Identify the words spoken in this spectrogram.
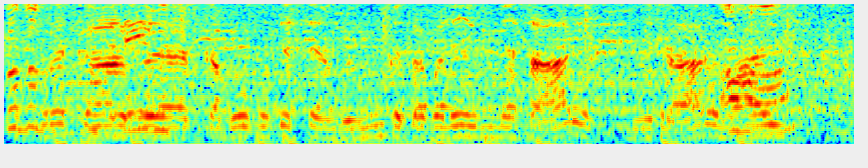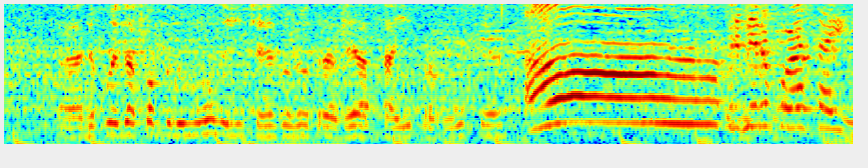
todos Por os acaso brasileiros... é, acabou acontecendo. Eu nunca trabalhei nessa área, em outra área, Aham. mas ah, depois da Copa do Mundo a gente resolveu trazer açaí para a Rússia. Ah, primeiro foi açaí.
